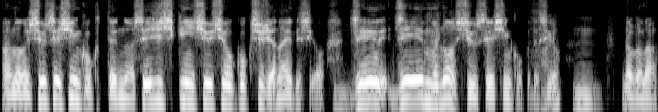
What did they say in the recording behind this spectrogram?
あの修正申告っていうのは政治資金収支報告書じゃないですよ、うん。税税務の修正申告ですよ。はい。うん。だから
